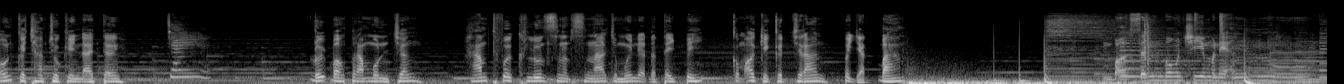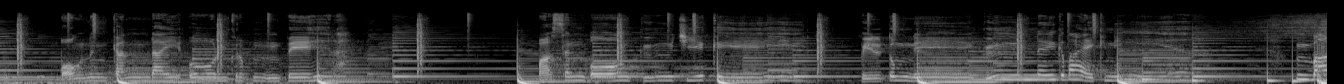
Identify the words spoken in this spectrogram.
អូនក៏ឆាប់ជួគេងដែរទៅចាដោយបងប្រាប់មុនអញ្ចឹង ហាមធ្វើខ្លួនស្និទ្ធស្នាលជាមួយអ្នកដតីពេកកុំឲ្យគេគិតច្រើនប្រយ័ត្នបាបបើសិនបងជាម្នាក់បងនឹងកាន់ដៃអូនគ្រប់ពេលបើសិនបងគឺជាគេពេលទំនេរគឺនៅក្បែរគ្នាបើ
